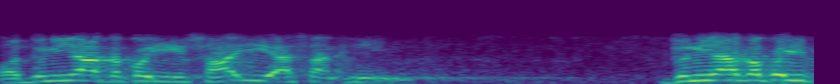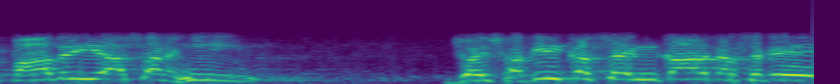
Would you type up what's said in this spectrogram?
اور دنیا کا کوئی عیسائی ایسا نہیں۔ دنیا کا کوئی پادری ایسا نہیں جو اس حقیقت سے انکار کر سکے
